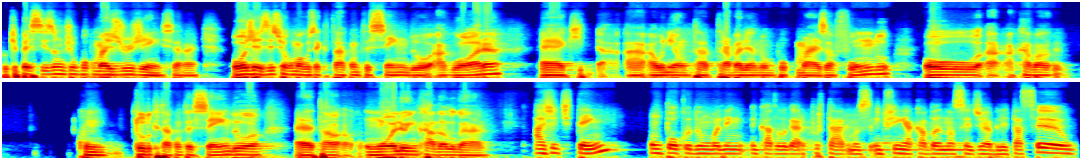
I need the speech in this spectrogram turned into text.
porque precisam de um pouco mais de urgência, né? Hoje existe alguma coisa que está acontecendo agora, é, que a, a União está trabalhando um pouco mais a fundo, ou a, acaba com tudo que está acontecendo, é, tá um olho em cada lugar? A gente tem um pouco de um olho em, em cada lugar por estarmos, enfim, acabando nosso centro de reabilitação,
